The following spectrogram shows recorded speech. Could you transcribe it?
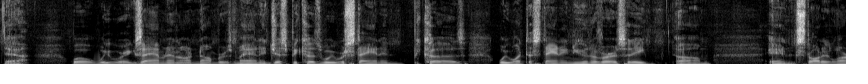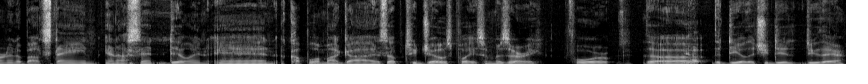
Yeah. Well, we were examining our numbers, man, and just because we were standing, because we went to Staining University um, and started learning about stain, and I sent Dylan and a couple of my guys up to Joe's place in Missouri for the uh, Yep. the deal that you did do there.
